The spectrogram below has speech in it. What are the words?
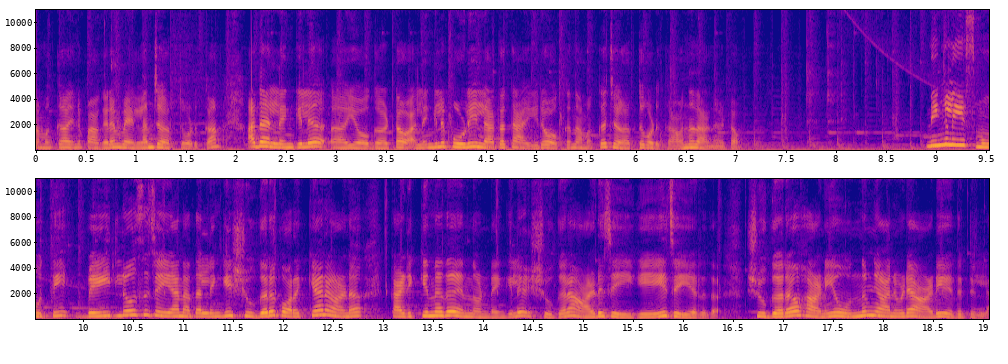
നമുക്ക് അതിന് പകരം വെള്ളം ചേർത്ത് കൊടുക്കാം. അതല്ലെങ്കിൽ യോഗട്ടോ അല്ലെങ്കിൽ പുളിയില്ലാത്ത തൈരോ ഒക്കെ നമുക്ക് ചേർത്ത് കൊടുക്കാവുന്നതാണ് കേട്ടോ നിങ്ങൾ ഈ സ്മൂത്തി വെയിറ്റ് ലോസ് ചെയ്യാൻ അതല്ലെങ്കിൽ ഷുഗർ കുറയ്ക്കാനാണ് കഴിക്കുന്നത് എന്നുണ്ടെങ്കിൽ ഷുഗർ ആഡ് ചെയ്യുകയേ ചെയ്യരുത്. ഷുഗറോ ഹണിയോ ഒന്നും ഞാനിവിടെ ആഡ് ചെയ്തിട്ടില്ല.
